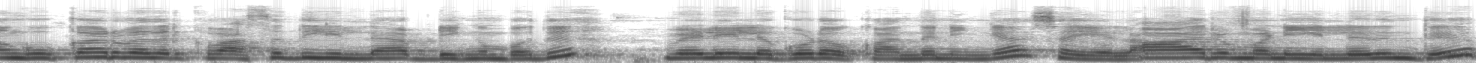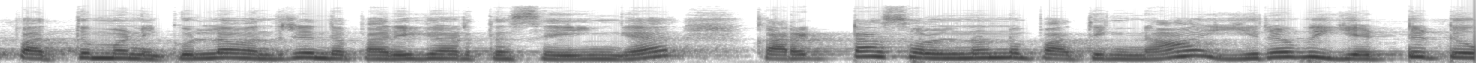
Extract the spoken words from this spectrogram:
அங்கே உட்காருவதற்கு வசதி இல்லை அப்படிங்கும்போது வெளியில் கூட உட்காந்து நீங்கள் செய்யலாம். ஆறு மணியிலிருந்து பத்து மணிக்குள்ளே வந்துட்டு இந்த பரிகாரத்தை செய்யுங்க. கரெக்டாக சொல்லணும்னு பார்த்தீங்கன்னா இரவு எட்டு டு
